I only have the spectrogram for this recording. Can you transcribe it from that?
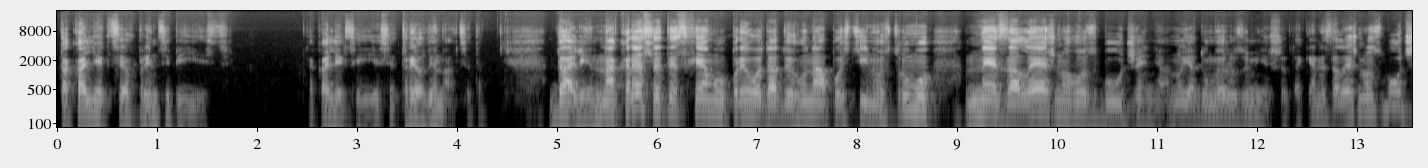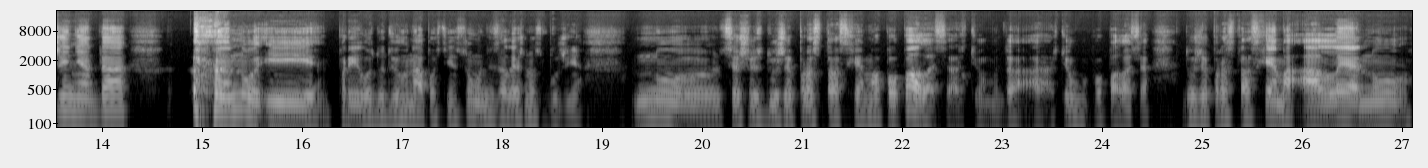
така лекція, в принципі, є. Така лекція є, 3.11. Далі, накреслити схему привода двигуна постійного струму незалежного збудження. Ну, я думаю, розумієш, що таке незалежного збудження, да? ну і приводу двигуна постійного струму незалежного збудження. Ну, це щось дуже проста схема попалася Артему. Да? Артему попалася дуже проста схема, але ну.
